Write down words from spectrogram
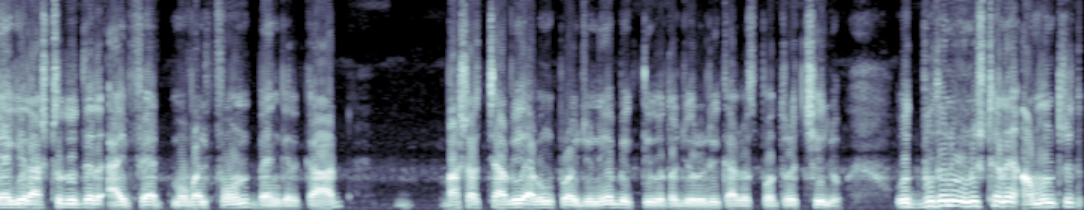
ব্যাগে রাষ্ট্রদূতের আইপ্যাড, মোবাইল ফোন, ব্যাংকের কার্ড বাসার চাবি এবং প্রয়োজনীয় ব্যক্তিগত জরুরি কাগজপত্র ছিল। উদ্বোধনী অনুষ্ঠানে আমন্ত্রিত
